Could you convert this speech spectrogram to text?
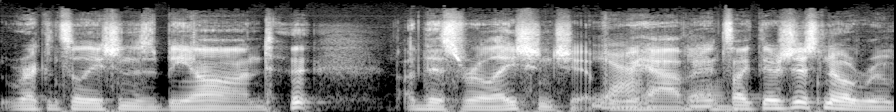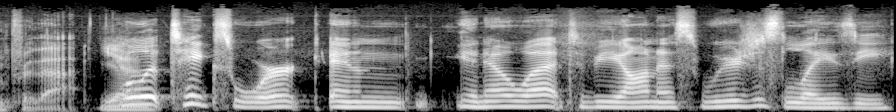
reconciliation is beyond this relationship that we have, and it's like there's just no room for that. Yeah. Well, it takes work, and you know what? To be honest, we're just lazy.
